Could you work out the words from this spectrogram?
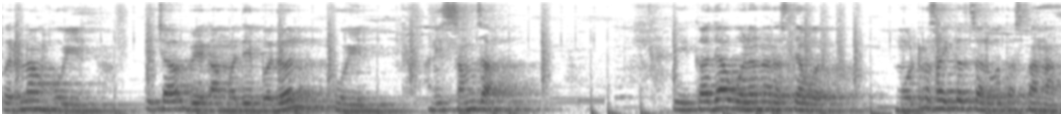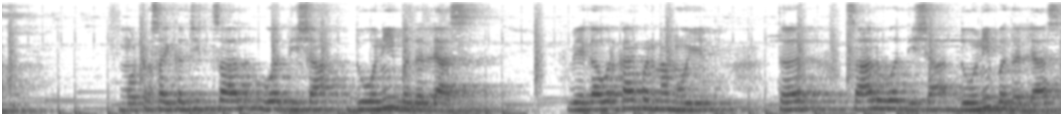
परिणाम होईल. तिच्या वेगामध्ये बदल होईल. आणि समजा एखाद्या वळण रस्त्यावर मोटरसायकल चालवत असताना मोटरसायकलची चाल व दिशा दोन्ही बदलल्यास वेगावर काय परिणाम होईल? तर चाल व दिशा दोन्ही बदलल्यास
